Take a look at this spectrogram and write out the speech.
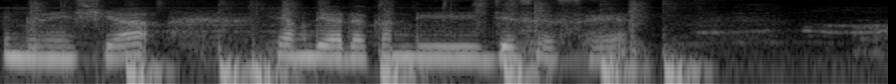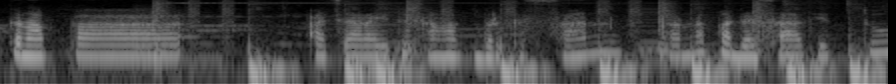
Indonesia yang diadakan di JCC. Kenapa acara itu sangat berkesan? Karena pada saat itu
